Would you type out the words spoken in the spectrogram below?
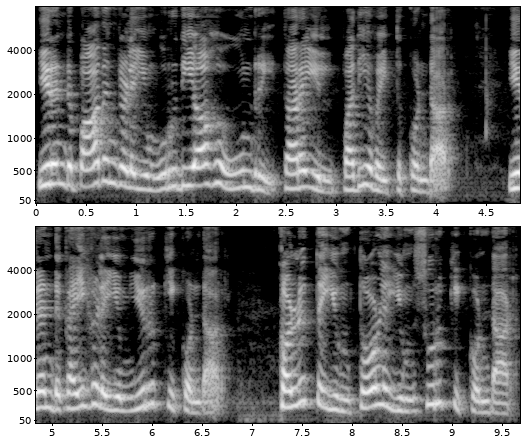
இரண்டு பாதங்களையும் உறுதியாக ஊன்றி தரையில் பதிய வைத்துக் கொண்டார். இரண்டு கைகளையும் இறுக்கி கொண்டார். கழுத்தையும் தோளையும் சுருக்கிக் கொண்டார்.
